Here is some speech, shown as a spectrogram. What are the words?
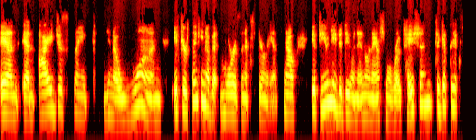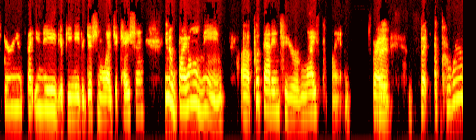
and and i just think you know one if you're thinking of it more as an experience now if you need to do an international rotation to get the experience that you need if you need additional education you know by all means uh, put that into your life plan right? right but a career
